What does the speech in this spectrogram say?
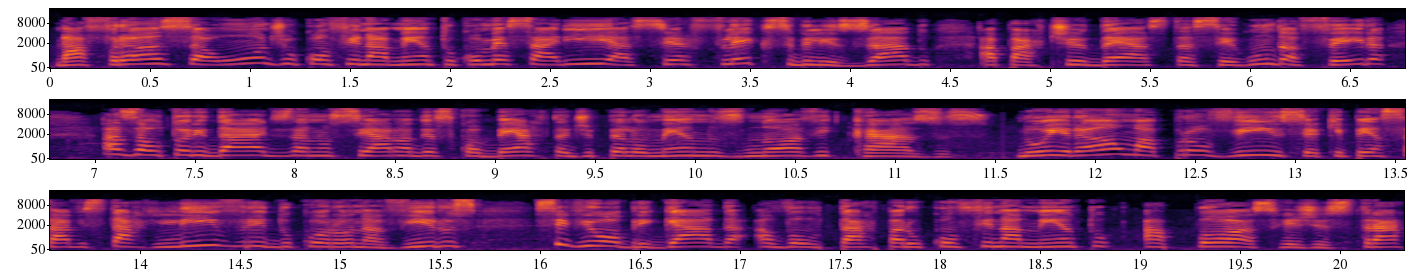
Na França, onde o confinamento começaria a ser flexibilizado a partir desta segunda-feira, as autoridades anunciaram a descoberta de pelo menos nove casos. No Irã, uma província que pensava estar livre do coronavírus se viu obrigada a voltar para o confinamento após registrar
